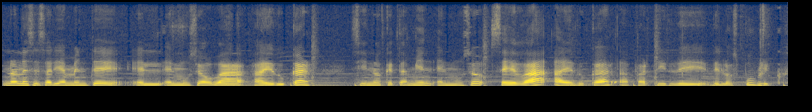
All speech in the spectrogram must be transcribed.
No necesariamente el, museo va a educar, sino que también el museo se va a educar a partir de, los públicos.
